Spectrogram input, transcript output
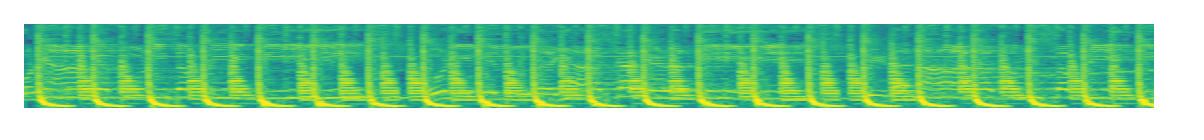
ಓಣ್ಯಾಗ ಕುಡಿದ ಪ್ರೀತಿ ಉಳಿಲಿಲ್ಲ ಯಾಕ ಗೆಳತಿ ಬಿಡಲಾರದಂತ ಪ್ರೀತಿ.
